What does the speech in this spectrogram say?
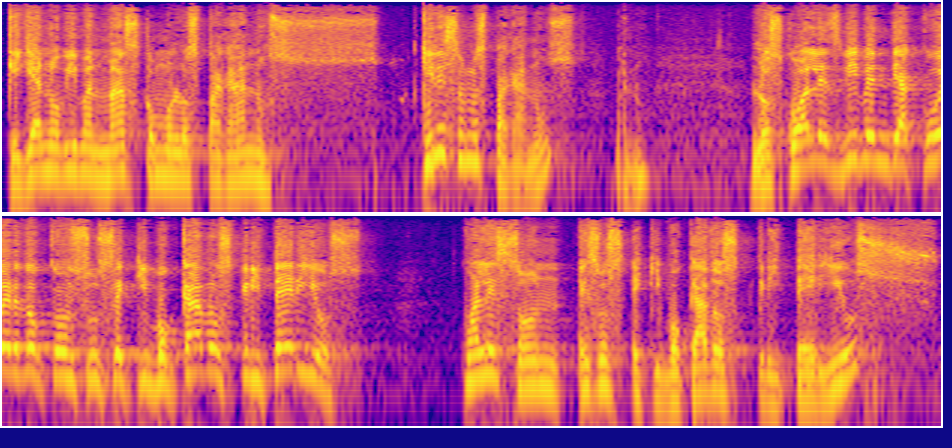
que ya no vivan más como los paganos ¿Quiénes son los paganos? Bueno, los cuales viven de acuerdo con sus equivocados criterios. ¿Cuáles son esos equivocados criterios?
